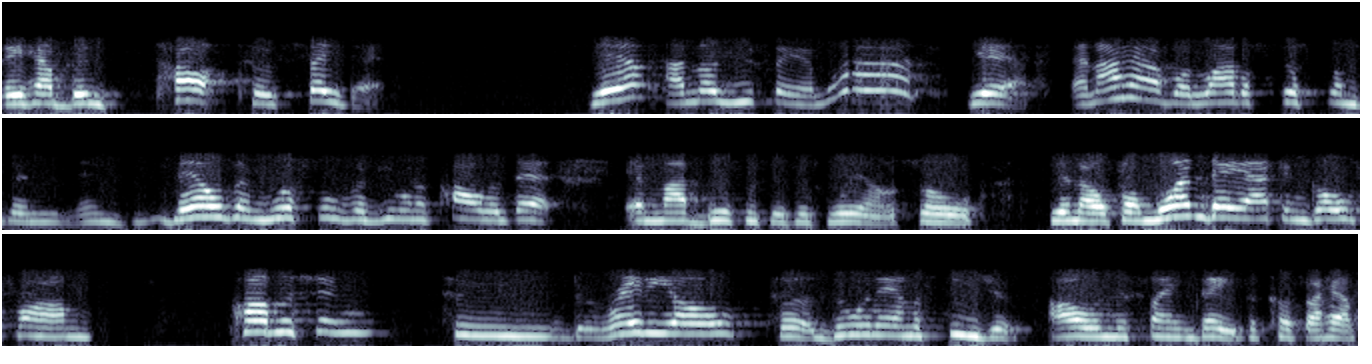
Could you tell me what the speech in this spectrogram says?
They have been taught to say that. Yeah, I know you saying what? Yeah, and I have a lot of systems and, and bells and whistles, if you want to call it that, in my businesses as well. So you know, from one day I can go from publishing to the radio to doing anesthesia all in the same day because I have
